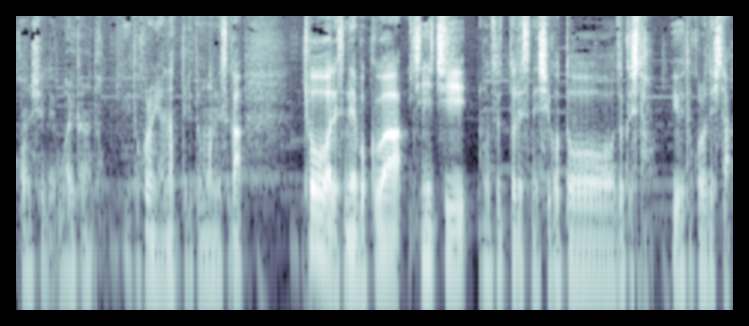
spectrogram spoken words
今週で終わりかなというところにはなってると思うんですが今日はですね僕は一日もずっとですね仕事尽くしというところでした。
